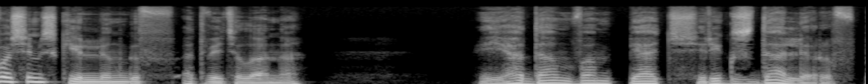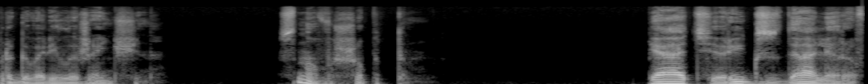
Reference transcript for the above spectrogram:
Восемь скиллингов, ответила она. Я дам вам пять риксдаллеров, проговорила женщина. Снова шепотом. Пять риксдаллеров.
